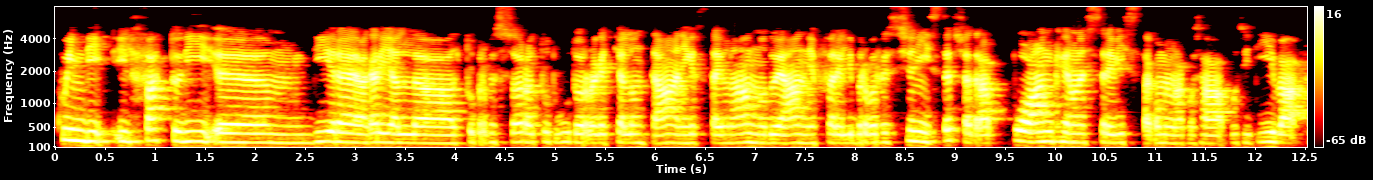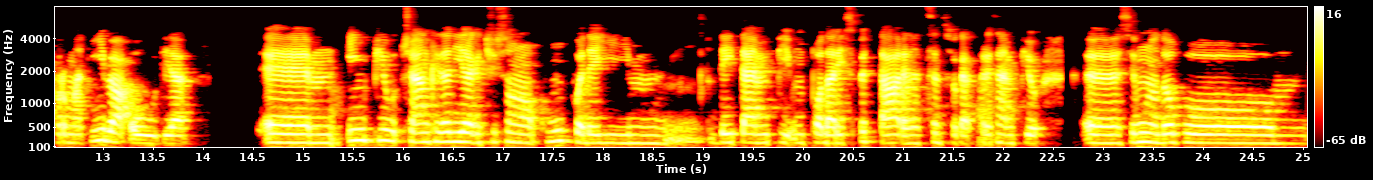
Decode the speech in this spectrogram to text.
Quindi il fatto di ehm, dire magari al, al tuo professore, al tuo tutor che ti allontani, che stai un anno, due anni a fare il libero professionista, eccetera, può anche non essere vista come una cosa positiva, formativa o utile. Ehm, in più c'è anche da dire che ci sono comunque dei, mh, dei tempi un po' da rispettare, nel senso che, per esempio, eh, se uno dopo, mh,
